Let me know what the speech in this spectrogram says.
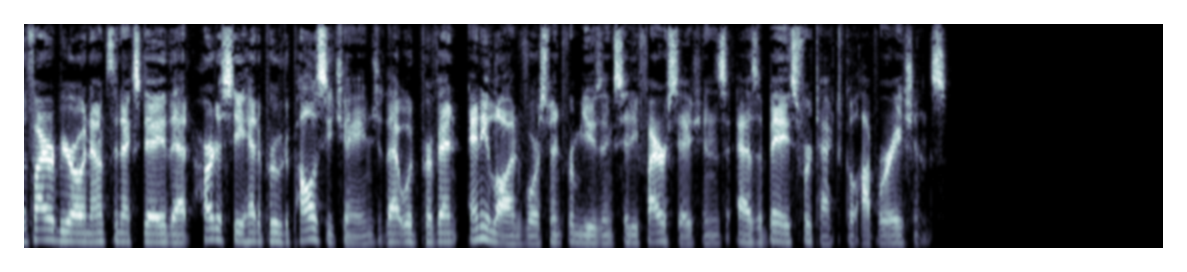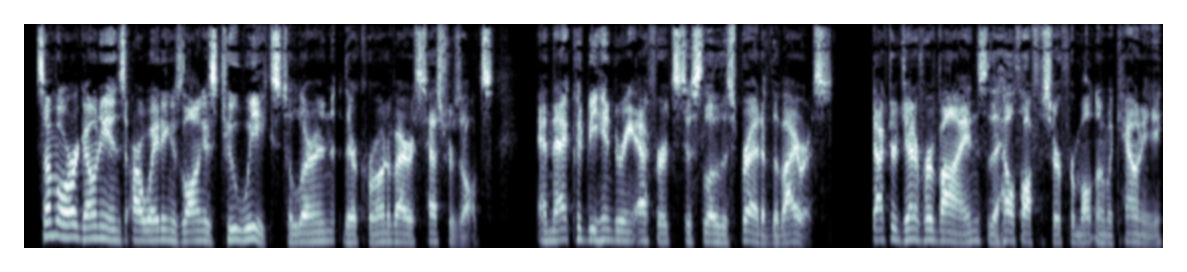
the Fire Bureau announced the next day that Hardesty had approved a policy change that would prevent any law enforcement from using city fire stations as a base for tactical operations. Some Oregonians are waiting as long as two weeks to learn their coronavirus test results, and that could be hindering efforts to slow the spread of the virus. Dr. Jennifer Vines, the health officer for Multnomah County,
